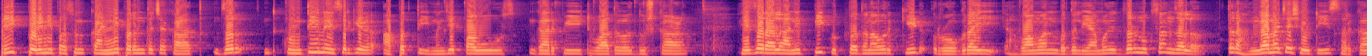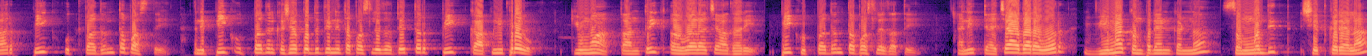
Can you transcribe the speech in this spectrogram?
पीक पेरणीपासून काढणीपर्यंतच्या काळात जर कोणतीही नैसर्गिक आपत्ती म्हणजे पाऊस गारपीट वादळ दुष्काळ हे जर आलं आणि पीक उत्पादनावर कीड रोगराई हवामान बदल यामुळे जर नुकसान झालं तर हंगामाच्या शेवटी सरकार पीक उत्पादन तपासते. आणि पीक उत्पादन कशा पद्धतीने तपासले जाते? तर पीक कापणी प्रयोग किंवा तांत्रिक अहवालाच्या आधारे पीक उत्पादन तपासले जाते. आणि त्याच्या आधारावर विमा कंपन्यांकडनं संबंधित शेतकऱ्याला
